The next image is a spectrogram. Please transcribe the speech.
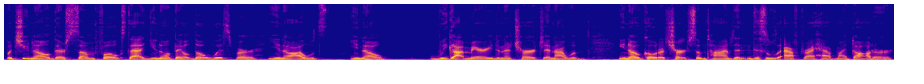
But you know, there's some folks that you know they'll they'll whisper. You know, I was you know. We got married in a church, and I would, you know, go to church sometimes. And this was after I had my daughter.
